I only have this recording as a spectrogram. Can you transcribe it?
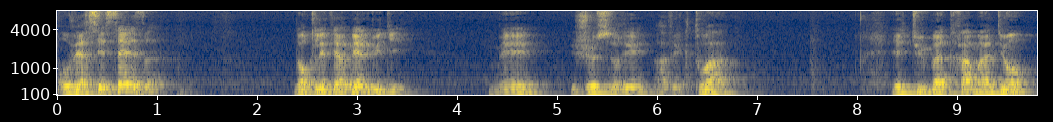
au verset 16. Donc l'Éternel lui dit, mais je serai avec toi. Et tu battras Madian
